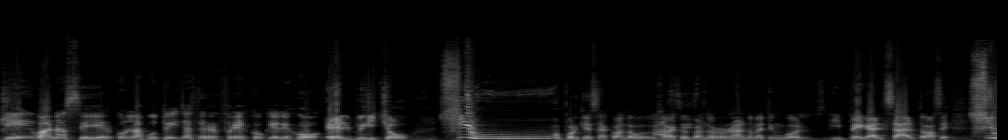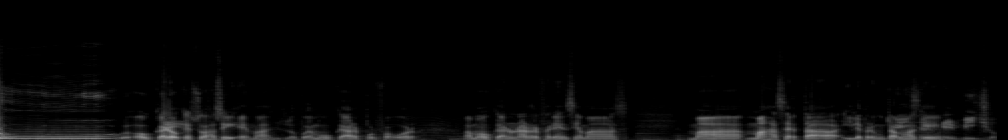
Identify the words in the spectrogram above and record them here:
¿Qué van a hacer con las botellas de refresco que dejó el bicho? ¡Siu! Porque esa es cuando, Ah, ¿sabes? sí, que cuando sí. Ronaldo mete un gol y pega el salto, hace ¡Siu! O creo Sí. que eso es así. Es más, lo podemos buscar, por favor. Vamos a buscar una referencia más, más, más acertada y le preguntamos Le aquí. El bicho.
